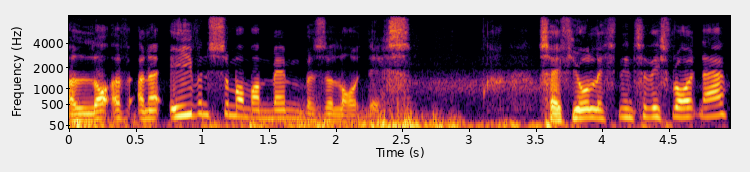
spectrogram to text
a lot of and even some of my members are like this. So if you're listening to this right now,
